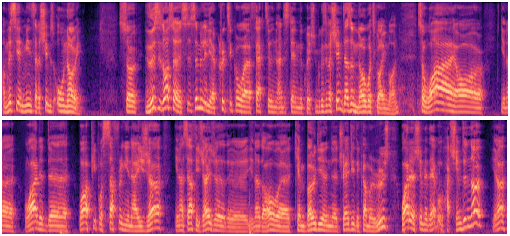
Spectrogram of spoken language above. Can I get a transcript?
Omniscient means that Hashem is all knowing. So this is also similarly a critical uh, factor in understanding the question because if Hashem doesn't know what's going on, so why are you know, why did uh, why are people suffering in Asia? You know, Southeast Asia, the you know the whole uh, Cambodian uh, tragedy, the Khmer Rouge. Why did Hashem do that Well, Hashem didn't know. You know,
